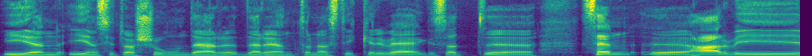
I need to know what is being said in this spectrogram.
i en, i en situation där, där räntorna sticker iväg. Så att, eh, sen har vi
